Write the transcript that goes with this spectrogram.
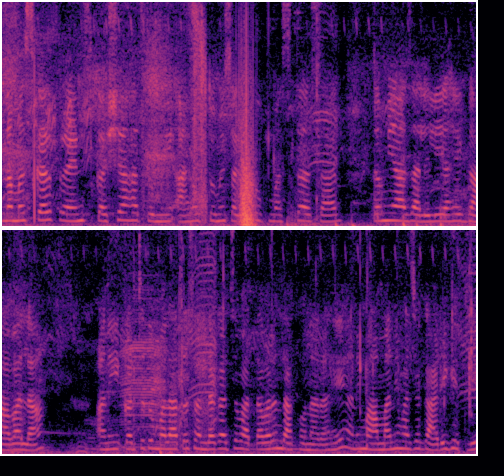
नमस्कार फ्रेंड्स कसे आहात तुम्ही? आय होप तुम्ही सगळे खूप मस्त असाल. तर मी आज आलेली आहे गावाला आणि इकडचं तुम्हाला आता संध्याकाळचं वातावरण दाखवणार आहे आणि मामाने माझ्या गाडी घेतली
